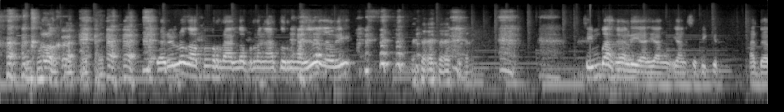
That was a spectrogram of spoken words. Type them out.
kalau Dari lu nggak pernah nggak pernah ngatur rumah juga kali. Simbah kali ya yang yang sedikit ada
